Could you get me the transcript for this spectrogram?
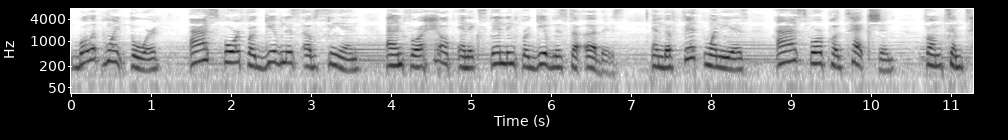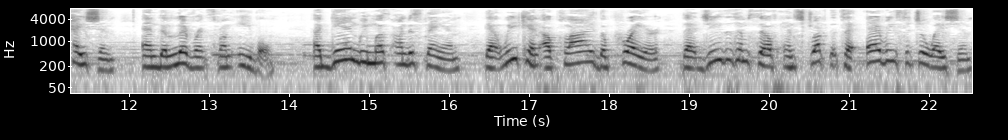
bullet point four, ask for forgiveness of sin and for help in extending forgiveness to others. And the fifth one is ask for protection from temptation and deliverance from evil. Again, we must understand that we can apply the prayer that Jesus himself instructed to every situation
